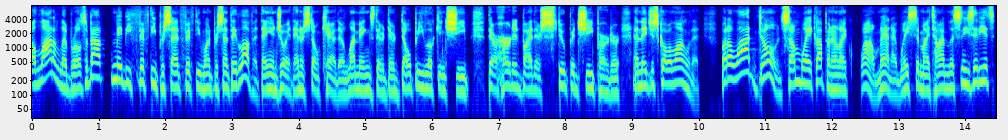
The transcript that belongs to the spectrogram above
a lot of liberals, about maybe 50%, 51%, they love it. They enjoy it. They just don't care. They're lemmings. They're, they're dopey looking sheep. They're herded by their stupid sheep herder and they just go along with it. But a lot don't. Some wake up and are like, wow, man, I wasted my time listening to these idiots.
